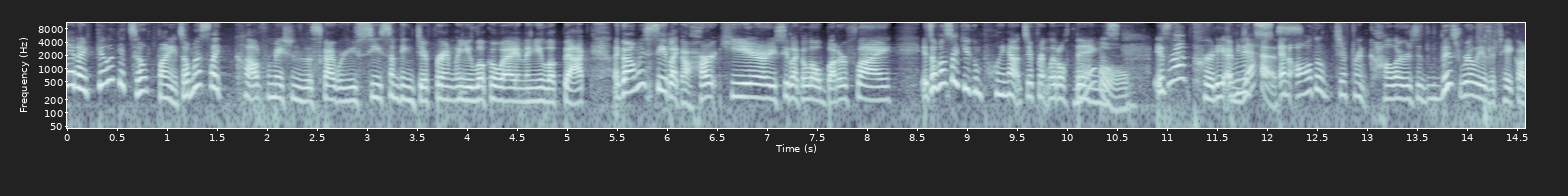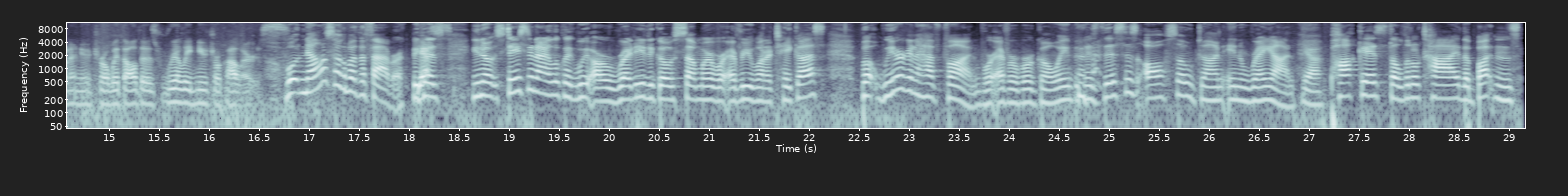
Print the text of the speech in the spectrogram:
Yeah, and I feel like it's so funny. It's almost like cloud formations in the sky where you see something different when you look away and then you look back. Like I always see like a heart here. You see like a little butterfly. It's almost like you can point out different little things. Oh. Isn't that pretty? I mean, yes. and all the different colors. This really is a take on a neutral with all those really neutral colors. Well, now let's talk about the fabric because, yes. you know, Stacey and I look like we are ready to go somewhere wherever you want to take us, but we are going to have fun wherever we're going because this is also done in rayon. Yeah. Pockets, the little tie, the buttons,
